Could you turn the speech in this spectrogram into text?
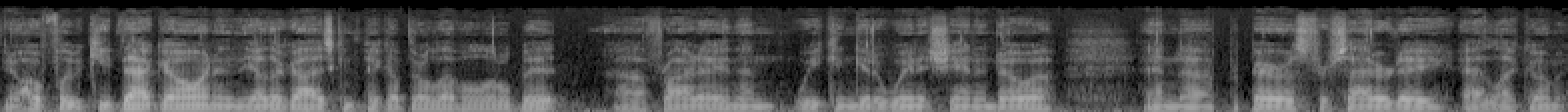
you know, hopefully we keep that going, and the other guys can pick up their level a little bit uh, Friday, and then we can get a win at Shenandoah and uh, prepare us for Saturday at Lycoming.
